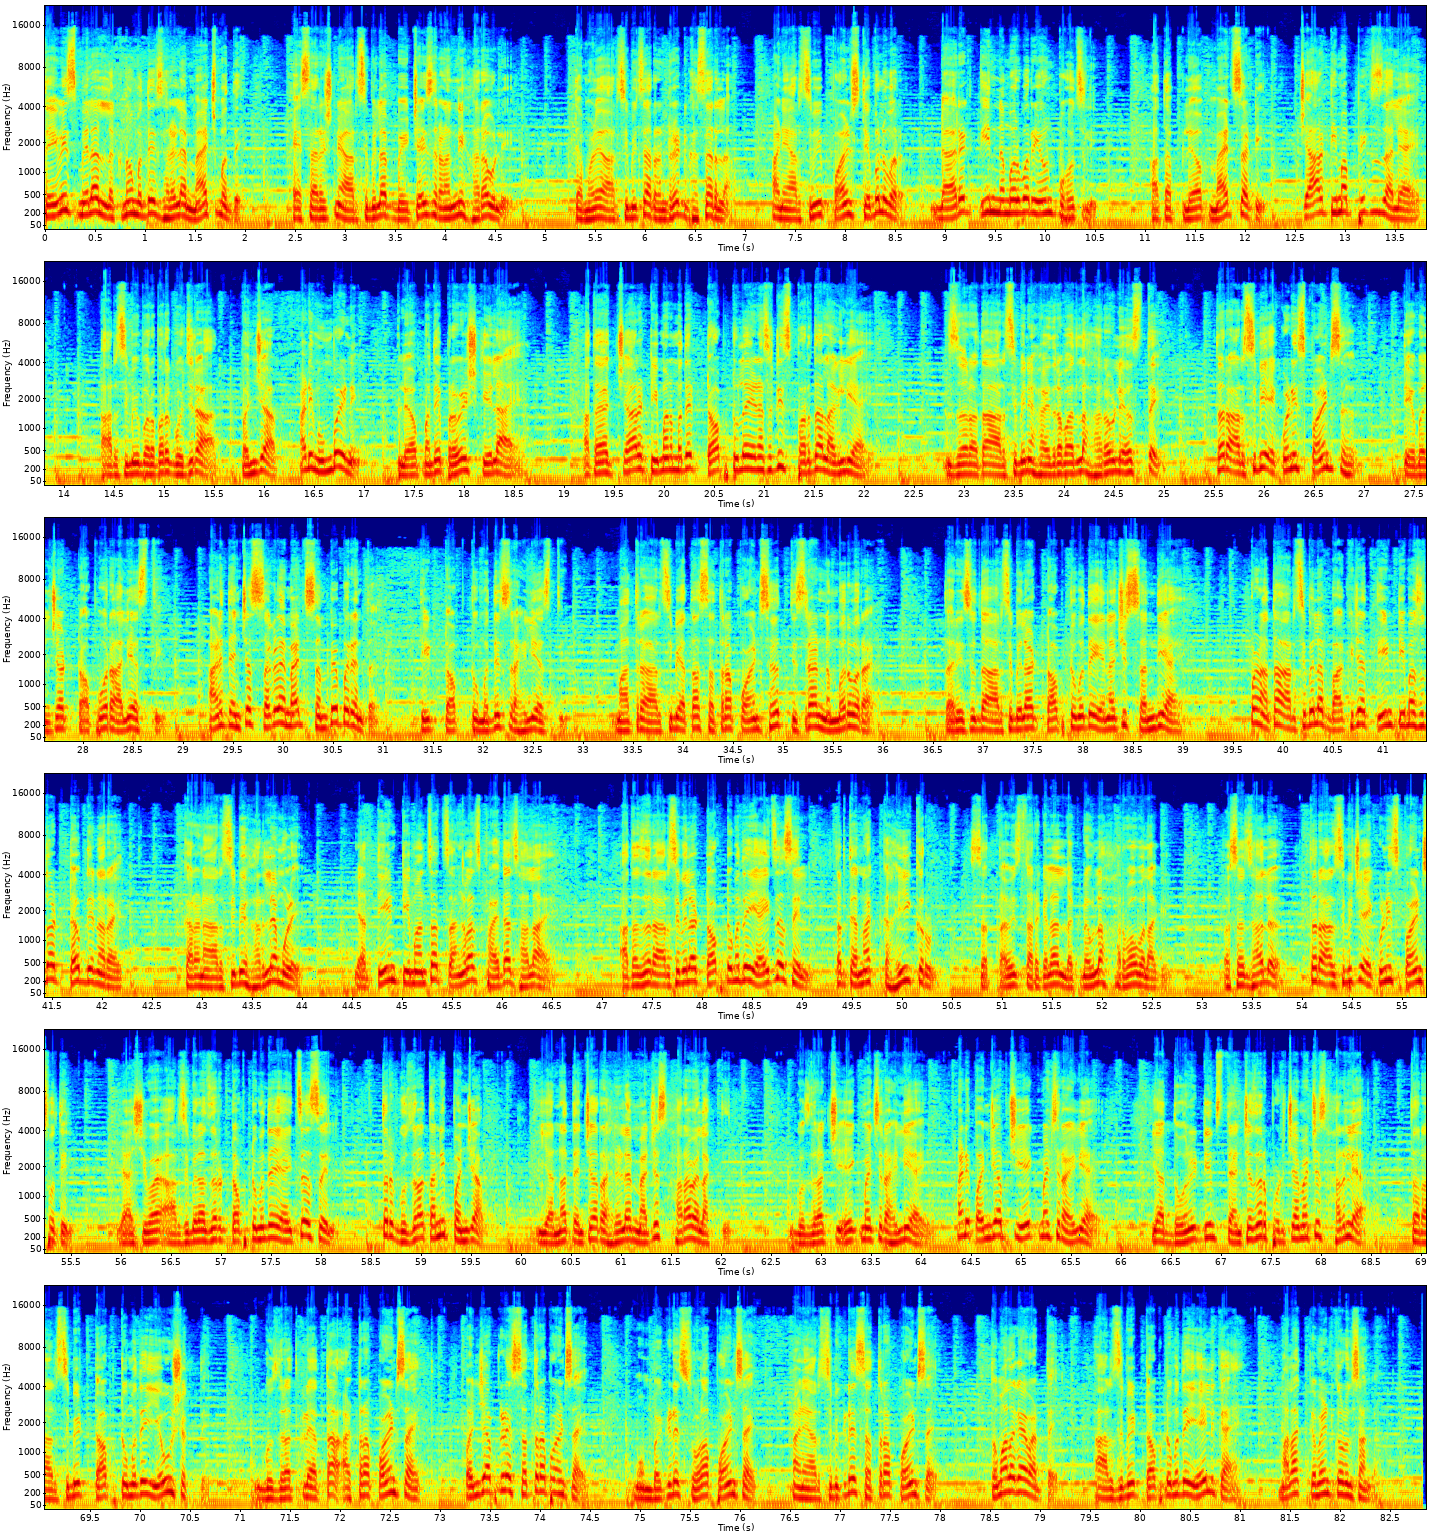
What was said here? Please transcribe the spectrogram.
तेवीस मेला लखनौमध्ये झालेल्या मॅचमध्ये एस आर एचने आर सी बीला बेचाळीस रनांनी हरवले. त्यामुळे आर सी बीचा रनरेट घसरला आणि आर सी बी पॉईंट्स टेबलवर डायरेक्ट तीन नंबरवर येऊन पोहोचली. आता प्लेऑफ मॅचसाठी चार टीमा फिक्स झाल्या आहेत. आर सी बी बरोबर गुजरात पंजाब आणि मुंबईने प्लेऑफमध्ये प्रवेश केला आहे. आता या चार टीमांमध्ये टॉप टूला येण्यासाठी स्पर्धा लागली आहे. जर आता आर सी बीने हैदराबादला हरवले असते तर आर सी बी एकोणीस पॉईंटसह टेबलच्या टॉपवर आली असती. आणि त्यांच्या सगळ्या मॅच संपेपर्यंत ती टॉप टूमध्येच राहिली असती. मात्र आर सी बी आता सतरा पॉईंटसह तिसऱ्या नंबरवर आहे. तरीसुद्धा आर सी बीला टॉप टूमध्ये येण्याची संधी आहे. पण आता आर सी बीला बाकीच्या तीन टीमासुद्धा टप देणार आहेत. कारण आर सी बी हरल्यामुळे या तीन टीमांचा चांगलाच फायदा झाला आहे. आता जर आर सी बीला टॉप टूमध्ये यायचं असेल तर त्यांना काहीही करून सत्तावीस तारखेला लखनौला हरवावं लागेल. असं झालं तर आर सी बीचे एकोणीस पॉईंट्स होतील. याशिवाय आर सी बीला जर टॉप टूमध्ये यायचं असेल तर गुजरात आणि पंजाब यांना त्यांच्या राहिलेल्या मॅचेस हराव्या लागतील. गुजरातची एक मॅच राहिली आहे आणि पंजाबची एक मॅच राहिली आहे. या दोन्ही टीम्स त्यांच्या जर पुढच्या मॅचेस हरल्या तर आर सी बी टॉप टूमध्ये येऊ शकते. गुजरातकडे आता अठरा पॉईंट्स आहेत पंजाबकडे सतरा पॉईंट्स आहेत मुंबईकडे सोळा पॉईंट्स आहेत आणि आर सी बीकडे सतरा पॉईंट्स आहेत. तुम्हाला काय वाटतंय? आर सी बी टॉप टूमध्ये येईल काय? मला कमेंट करून सांगा.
